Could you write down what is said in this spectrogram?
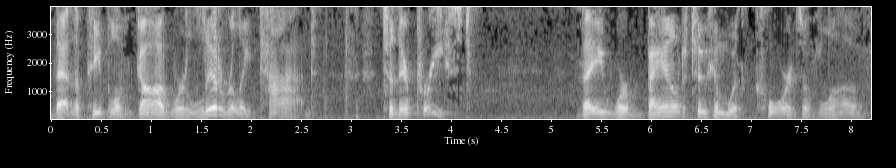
that the people of God were literally tied to their priest. They were bound to him with cords of love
